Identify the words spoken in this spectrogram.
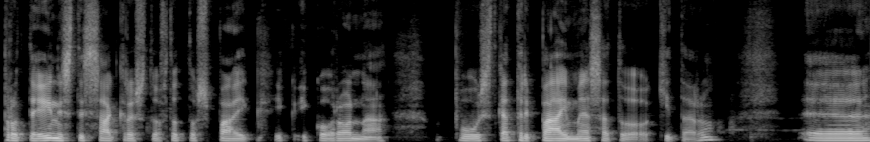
πρωτεΐνη στις άκρες του, αυτό το spike, η, η κορώνα που ουσιαστικά τρυπάει μέσα το κύτταρο ε,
